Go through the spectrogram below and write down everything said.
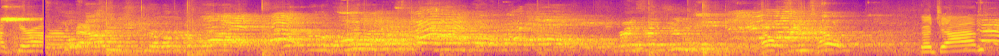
Good job, Kira. Get back, Zeus. Grace, that's you. Help, Zeus. Good job.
